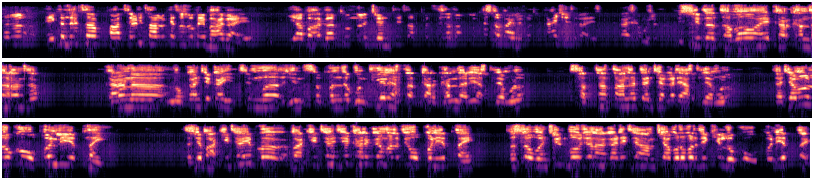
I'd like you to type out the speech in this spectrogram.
तर एकंदरीत पाथर्डी तालुक्याचा जो काही भाग आहे या भागातून जनतेचा प्रतिसाद आपण कसं पाहिलं पाहिजे काय चित्र आहे? काय सांगू शकता? निश्चितच दबाव आहे कारखानदारांचा. कारण लोकांचे काही हित हिंस संबंध गुंतलेले असतात कारखानदारी असल्यामुळं. सत्ता स्थान त्यांच्याकडे असल्यामुळं. त्याच्यामुळे लोक ओपनली येत नाही. जसे बाकीच्याही बाकीच्या जे कार्यक्रमाला ते ओपन येत नाही. तसं वंचित बहुजन आघाडीच्या आमच्या बरोबर देखील लोक ओपन येत नाही.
